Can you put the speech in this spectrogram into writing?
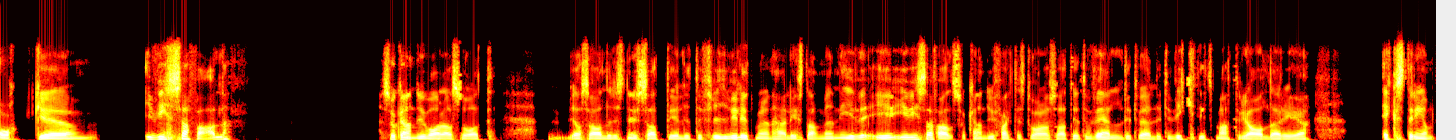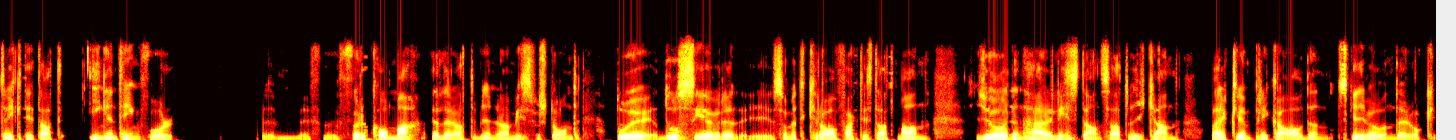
och eh, i vissa fall så kan det ju vara så att jag sa alldeles nyss att det är lite frivilligt med den här listan men i, i, i vissa fall så kan det ju faktiskt vara så att det är ett väldigt, väldigt viktigt material där det är extremt viktigt att ingenting får förkomma eller att det blir några missförstånd. Då, är, då ser vi det som ett krav faktiskt att man gör den här listan så att vi kan verkligen pricka av den, skriva under och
